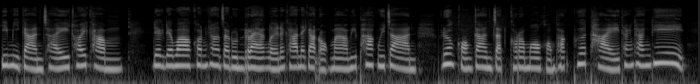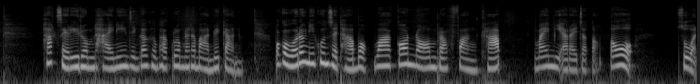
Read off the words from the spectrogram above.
ที่มีการใช้ถ้อยคำเรียกได้ว่าค่อนข้างจะรุนแรงเลยนะคะ ในการออกมาวิพากษ์วิจารณ์ เรื่องของการจัดครมอของพรรคเพื่อไทยทั้งๆทที่ พรรคเสรีรวมไทยนี่จริงๆก็คือพรรคร่วมรัฐบาลด้วยกัน ปรากฏว่าเรื่องนี้คุณเศรษฐาบอกว่าก็น้อมรับฟังครับ ไม่มีอะไรจะตอบโต้ ส่วน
